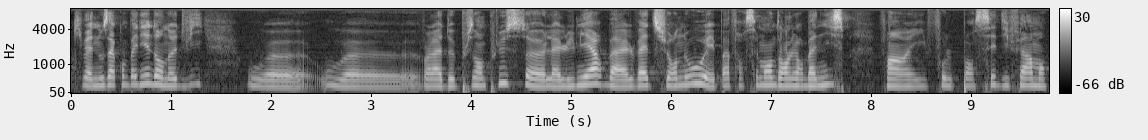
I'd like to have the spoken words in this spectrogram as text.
qui va nous accompagner dans notre vie où, voilà, de plus en plus la lumière, bah, elle va être sur nous et pas forcément dans l'urbanisme. Enfin, il faut le penser différemment.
